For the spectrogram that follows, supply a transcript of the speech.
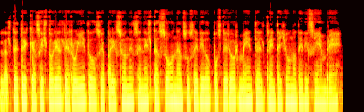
Las tétricas historias de ruidos y apariciones en esta zona han sucedido posteriormente al 31 de diciembre.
